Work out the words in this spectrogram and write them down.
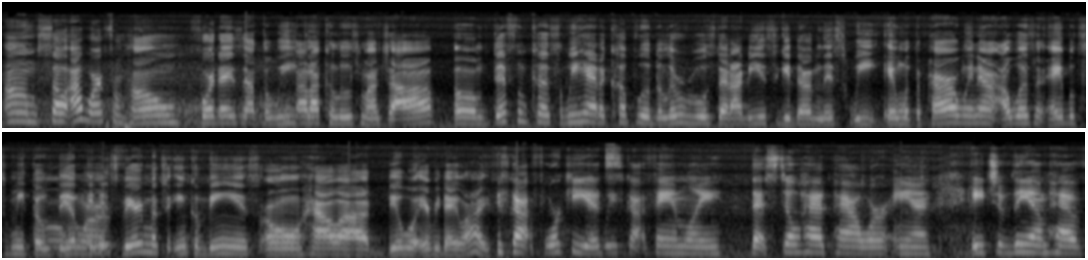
Um, so I work from home four days out the week. Thought I could lose my job. Um, definitely because we had a couple of deliverables that I needed to get done this week, and with the power went out, I wasn't able to meet those um, deadlines. And it's very much an inconvenience on how I deal with everyday life. We've got four kids. We've got family that still had power, and each of them have,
